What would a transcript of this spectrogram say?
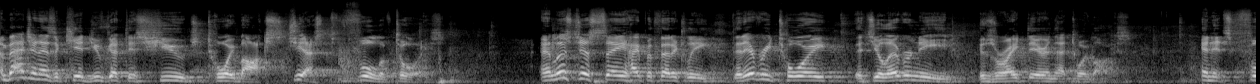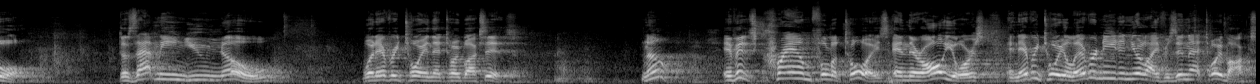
Imagine as a kid, you've got this huge toy box just full of toys. And let's just say, hypothetically, that every toy that you'll ever need is right there in that toy box. And it's full. Does that mean you know what every toy in that toy box is? No. If it's crammed full of toys and they're all yours, and every toy you'll ever need in your life is in that toy box,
